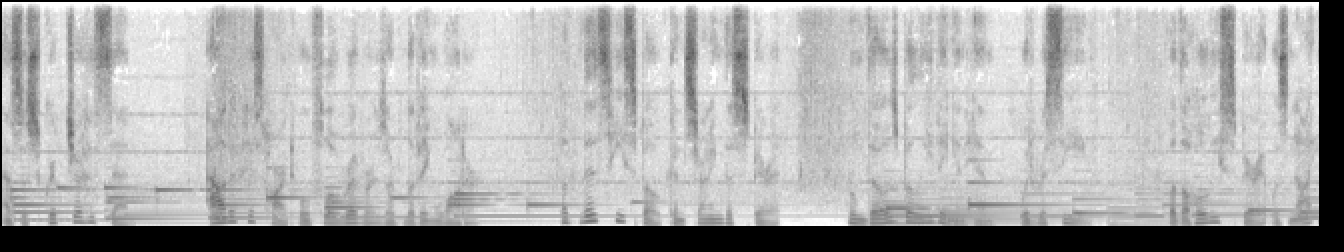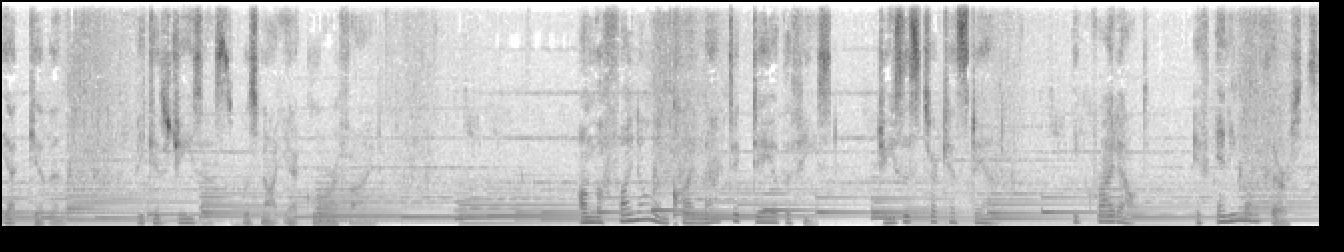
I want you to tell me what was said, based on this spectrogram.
as the scripture has said, out of his heart will flow rivers of living water. But this he spoke concerning the Spirit, whom those believing in him would receive for the Holy Spirit was not yet given, because Jesus was not yet glorified. On the final and climactic day of the feast, Jesus took his stand. He cried out, If anyone thirsts,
